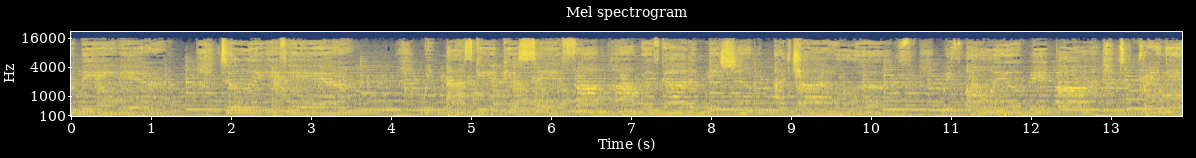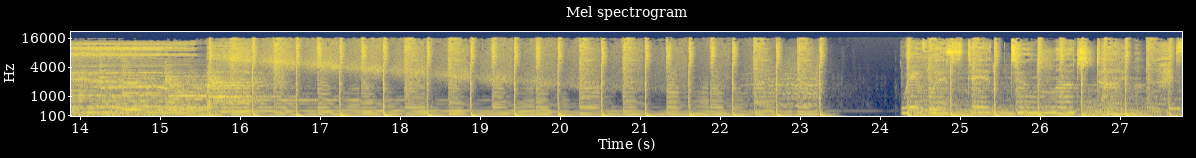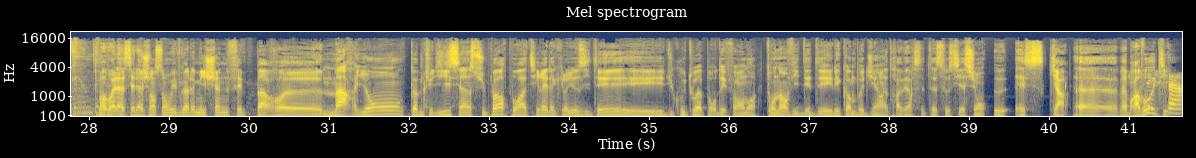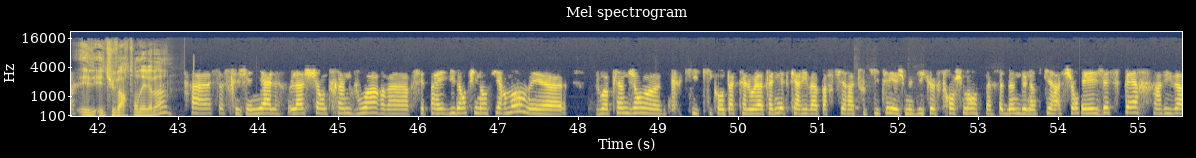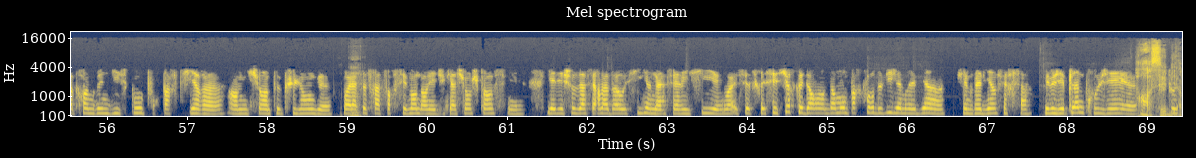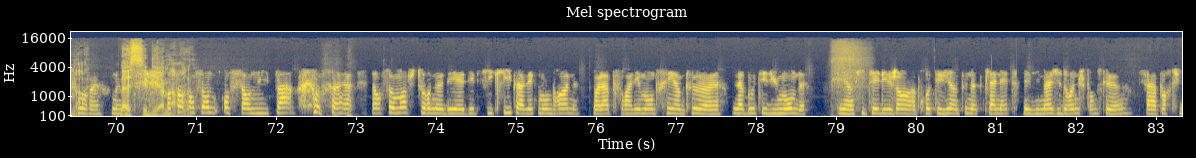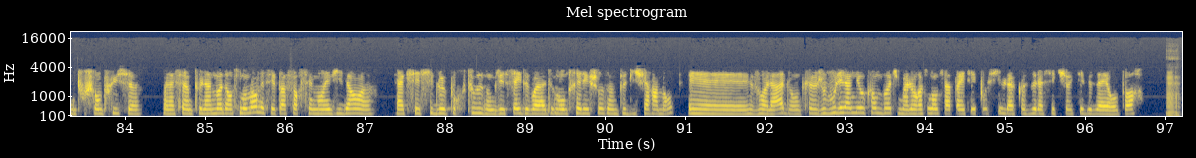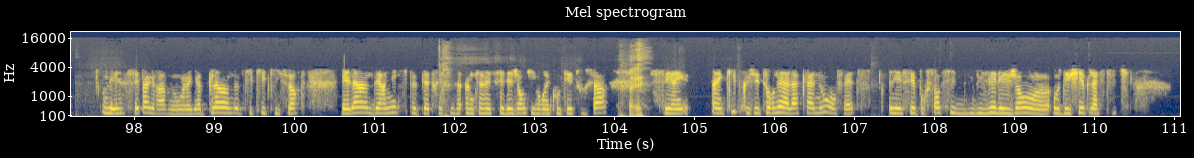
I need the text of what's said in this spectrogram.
Bon voilà, c'est la chanson We've Got a Mission fait par euh, Marion. Comme tu dis, c'est un support pour attirer la curiosité et du coup toi pour défendre ton envie d'aider les Cambodgiens à travers cette association ESK. Euh, bah, bravo et, tu vas retourner là-bas? Ah, ça serait génial. Là, je suis en train de voir, bah, c'est pas évident financièrement, mais euh, je vois plein de gens euh, qui, qui contactent Allo la planète qui arrivent à partir à tout quitter et je me dis que franchement ça, ça donne de l'inspiration et j'espère arriver à prendre une dispo pour partir euh, en mission un peu plus longue. Voilà, ce sera forcément dans l'éducation je pense, mais il y a des choses à faire là-bas aussi, il y en a à faire ici. Et ouais, c'est sûr que dans, dans mon parcours de vie j'aimerais bien j'aimerais bien faire ça. J'ai plein de projets. oh, c'est bien. Hein. Bah, c'est bien. On, on s'ennuie pas. en ce moment je tourne des, des petits clips avec mon drone, voilà pour aller montrer un peu la beauté du monde et inciter les gens à protéger un peu notre planète. Les images du drone, je pense que ça apporte une touche en plus. Voilà, c'est un peu la mode en ce moment, mais c'est pas forcément évident euh, accessible pour tous donc j'essaye de voilà de montrer les choses un peu différemment et voilà donc euh, je voulais l'amener au Cambodge malheureusement ça n'a pas été possible à cause de la sécurité des aéroports mmh. mais c'est pas grave donc voilà il y a plein de petits clips qui sortent et là un dernier qui peut peut-être intéresser les gens qui vont écouter tout ça c'est un clip que j'ai tourné à Lacano en fait, et c'est pour sensibiliser les gens euh, aux déchets plastiques.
